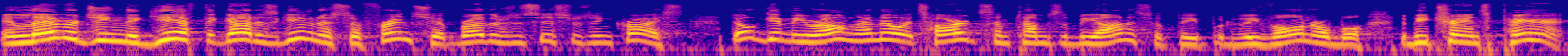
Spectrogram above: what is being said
and leveraging the gift that God has given us of friendship, brothers and sisters in Christ. Don't get me wrong, I know it's hard sometimes to be honest with people, to be vulnerable, to be transparent.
